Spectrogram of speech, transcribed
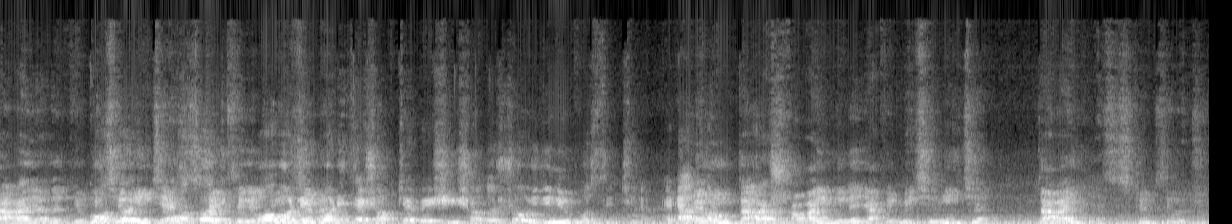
তারা যাদেরকে বেছে নিয়েছে গভর্নিং বডিতে সবচেয়ে বেশি সদস্য ওই দিনই উপস্থিত ছিলেন। এটা এবং তারা সবাই মিলে যাকে বেছে নিয়েছে তারাই অ্যাসিস্ট্যান্ট সেক্রেটারি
